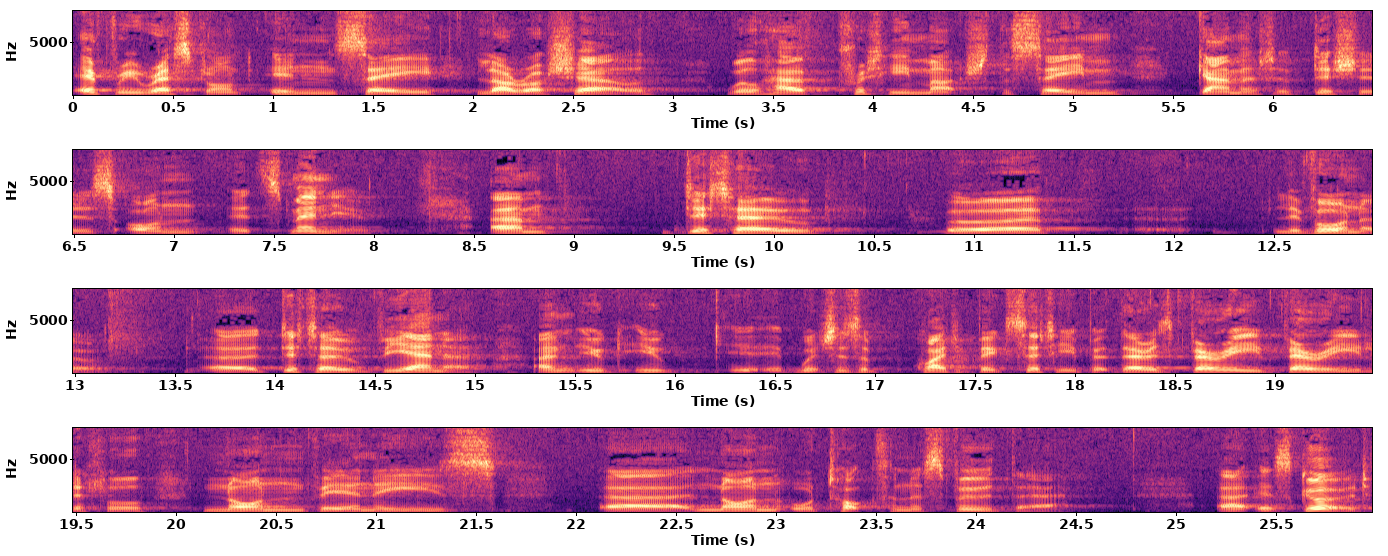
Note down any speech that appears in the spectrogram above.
every restaurant in, say, La Rochelle will have pretty much the same gamut of dishes on its menu. Um, ditto uh, Livorno, uh, ditto Vienna, and you, you, which is a, quite a big city, but there is very, very little non Viennese, uh, non autochthonous food there. Uh, it's good,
